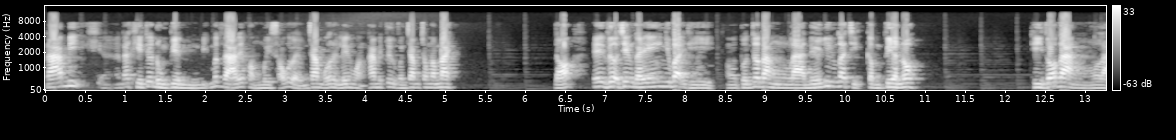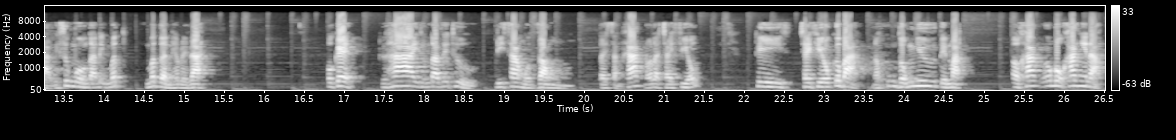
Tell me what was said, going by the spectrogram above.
đã bị đã khiến cho đồng tiền bị mất giá đến khoảng 16,7% có thể lên khoảng 24% trong năm nay đó. Thế dựa trên cái như vậy thì uh, Tuấn cho rằng là nếu như chúng ta chỉ cầm tiền thôi thì rõ ràng là cái sức mua chúng ta định mất mất dần theo thời gian. Ok thứ hai chúng ta sẽ thử đi sang một dòng tài sản khác đó là trái phiếu. Thì trái phiếu cơ bản nó cũng giống như tiền mặt ở khác góc độ khác như nào?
